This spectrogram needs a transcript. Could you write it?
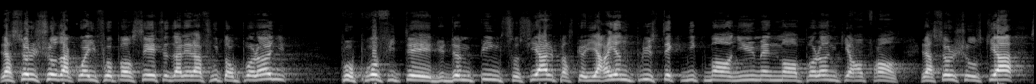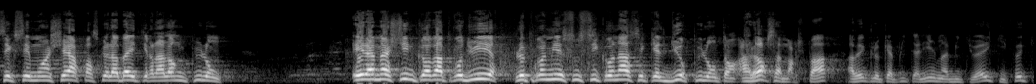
la seule chose à quoi il faut penser, c'est d'aller la foutre en Pologne pour profiter du dumping social, parce qu'il n'y a rien de plus techniquement ni humainement en Pologne qu'il y a en France. La seule chose qu'il y a, c'est que c'est moins cher parce que là-bas ils tirent la langue plus long. Et la machine qu'on va produire, le premier souci qu'on a, c'est qu'elle dure plus longtemps. Alors ça ne marche pas avec le capitalisme habituel qui fait que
